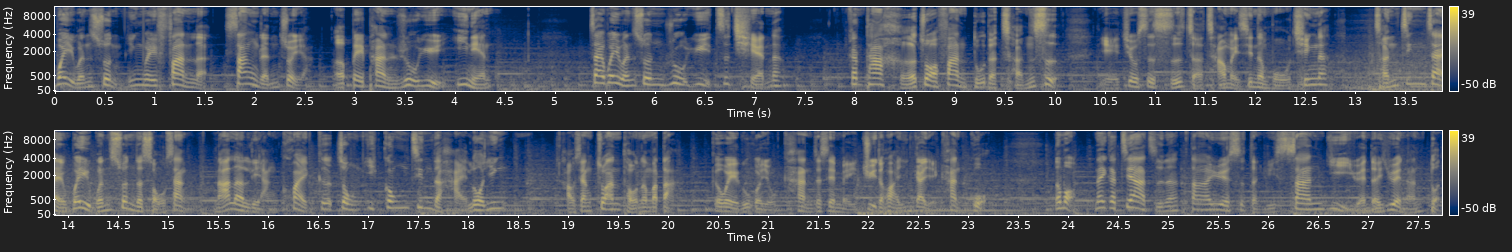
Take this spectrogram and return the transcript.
魏文顺因为犯了伤人罪啊，而被判入狱一年。在魏文顺入狱之前呢，跟他合作贩毒的陈氏，也就是死者曹美心的母亲呢，曾经在魏文顺的手上拿了两块各重一公斤的海洛因，好像砖头那么大。各位如果有看这些美剧的话，应该也看过。那么那个价值呢，大约是等于三亿元的越南盾，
